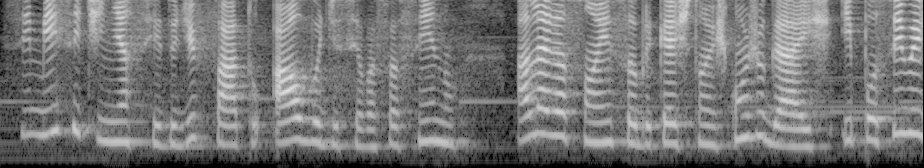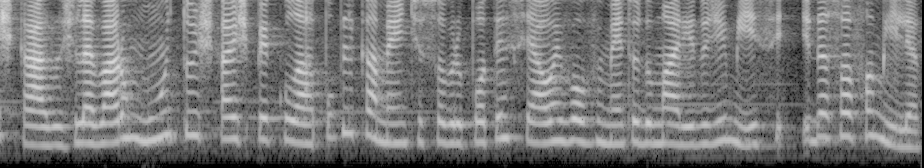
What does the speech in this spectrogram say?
Se Missy tinha sido de fato alvo de seu assassino, alegações sobre questões conjugais e possíveis casos levaram muitos a especular publicamente sobre o potencial envolvimento do marido de Missy e da sua família.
